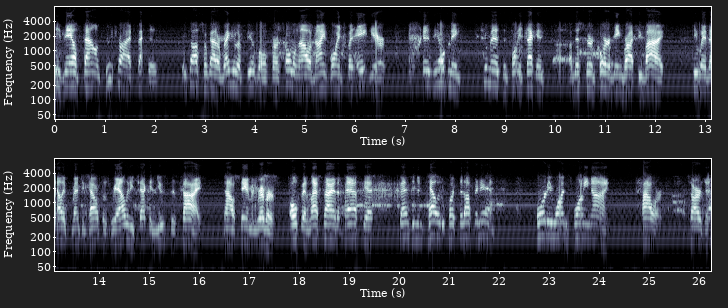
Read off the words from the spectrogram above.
He's nailed down two trifectas. He's also got a regular field goal for a total now of nine points, but eight here is the opening two minutes and 20 seconds of this third quarter being brought to you by Seaway Valley Prevention Council's Reality Check and Eustis Side. Now Salmon River open left side of the basket. Benjamin Kelly puts it up and in. 41-29. Power. Sargent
